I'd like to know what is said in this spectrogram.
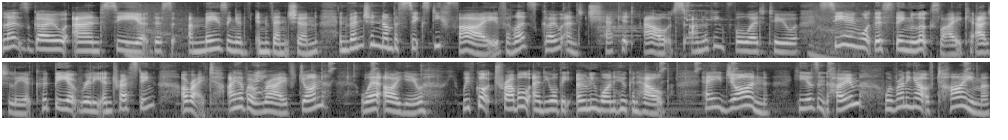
let's go and see this amazing invention. Invention number 65. Let's go and check it out. I'm looking forward to seeing what this thing looks like, actually. It could be really interesting. All right, I have arrived. John, where are you? We've got trouble and you're the only one who can help. Hey, John! He isn't home? We're running out of time.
